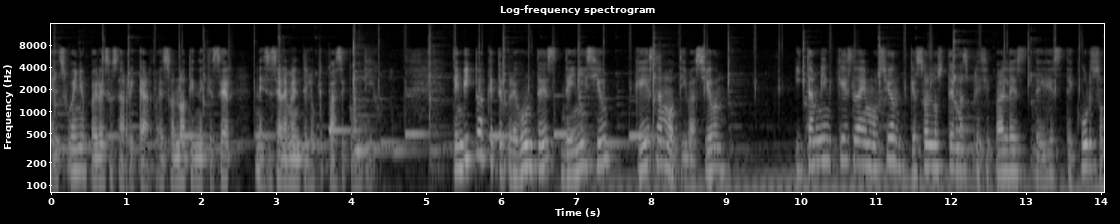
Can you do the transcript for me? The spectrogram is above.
el sueño, pero eso es a Ricardo, eso no tiene que ser necesariamente lo que pase contigo. Te invito a que te preguntes de inicio qué es la motivación y también qué es la emoción, que son los temas principales de este curso.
